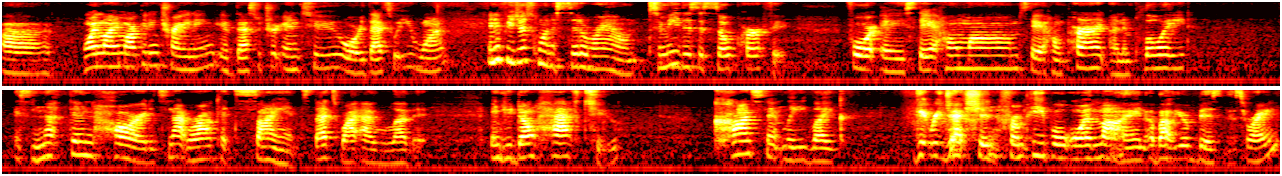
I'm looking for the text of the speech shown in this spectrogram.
uh, online marketing training if that's what you're into or that's what you want. And if you just want to sit around, to me, this is so perfect for a stay at home mom, stay at home parent, unemployed. It's nothing hard, it's not rocket science. That's why I love it. And you don't have to constantly like get rejection from people online about your business, right?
